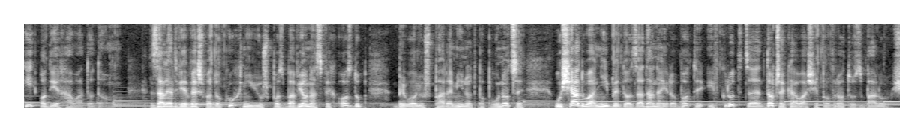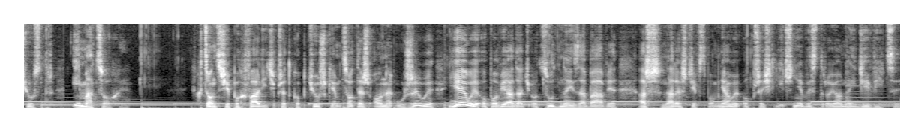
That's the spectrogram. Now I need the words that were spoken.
i odjechała do domu. zaledwie weszła do kuchni, już pozbawiona swych ozdób, było już parę minut po północy, usiadła niby do zadanej roboty i wkrótce doczekała się powrotu z balu sióstr i macochy. Chcąc się pochwalić przed Kopciuszkiem, co też one użyły, jęły opowiadać o cudnej zabawie, aż nareszcie wspomniały o prześlicznie wystrojonej dziewicy,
